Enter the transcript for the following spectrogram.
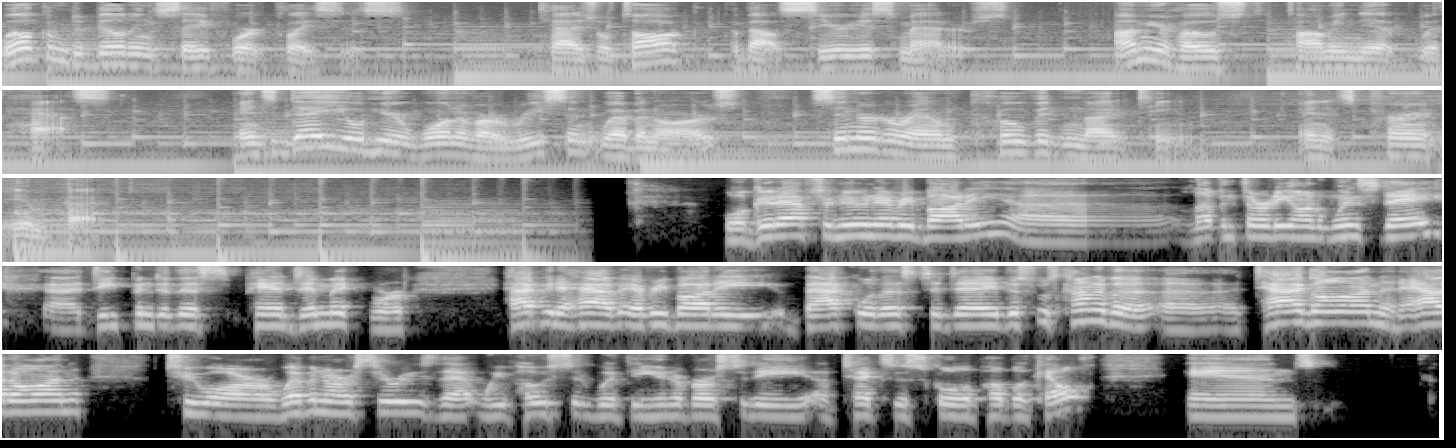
Welcome to Building Safe Workplaces. Casual talk about serious matters. I'm your host, Tommy Nip with HASC, and today you'll hear one of our recent webinars centered around COVID 19 and its current impact. Well, good afternoon, everybody. Uh, 11:30 on Wednesday, uh, deep into this pandemic. We're happy to have everybody back with us today. This was kind of a, a tag on, an add on to our webinar series that we've hosted with the University of Texas School of Public Health. And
